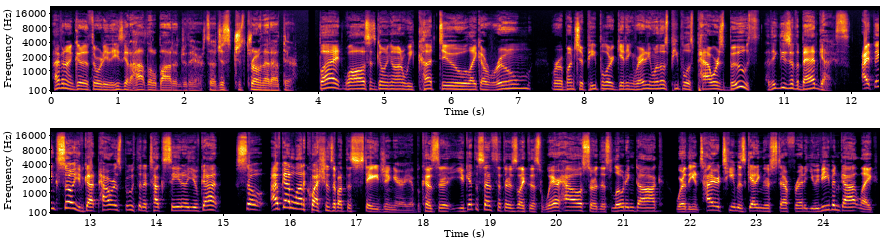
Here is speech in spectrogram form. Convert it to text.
I have it on good authority that he's got a hot little bod under there. So just just throwing that out there. But while this is going on, we cut to like a room where a bunch of people are getting ready. One of those people is Powers Boothe. I think these are the bad guys. I think so. You've got Powers Boothe in a tuxedo. You've got so I've got a lot of questions about this staging area because there, you get the sense that there's like this warehouse or this loading dock where the entire team is getting their stuff ready. You've even got like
